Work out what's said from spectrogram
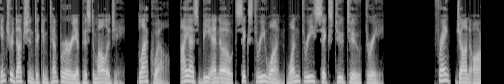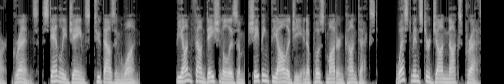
Introduction to Contemporary Epistemology. Blackwell. ISBN 0-631-13622-3. Franke, John R., Grenz, Stanley James 2001. Beyond Foundationalism, Shaping Theology in a Postmodern Context. Westminster John Knox Press.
